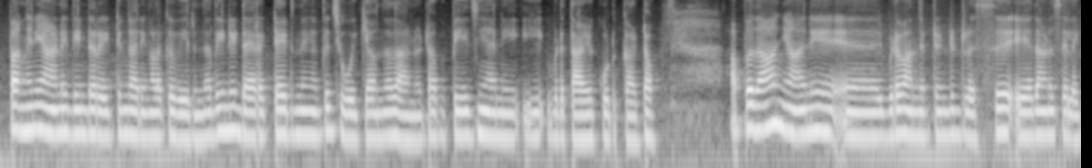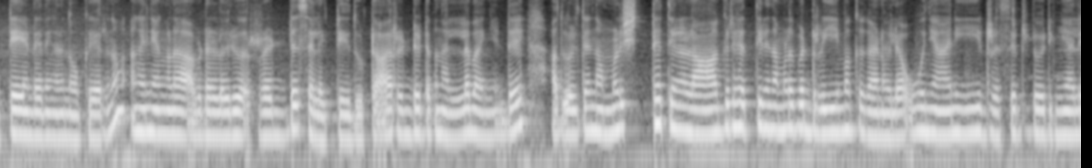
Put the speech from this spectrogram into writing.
അപ്പോൾ അങ്ങനെയാണ് ഇതിന്റെ റേറ്റും കാര്യങ്ങളൊക്കെ വരുന്നത്. ഇനി ഡയറക്റ്റായിട്ട് നിങ്ങൾക്ക് ചോദിക്കാവുന്നതാണ് കേട്ടോ അപ്പോൾ പേജ് ഞാൻ ഈ ഇവിടെ താഴെ കൊടുക്കാം കേട്ടോ അപ്പോൾ ഇതാ ഞാൻ ഇവിടെ വന്നിട്ടുണ്ട് ഡ്രസ്സ് ഏതാണ് സെലക്ട് ചെയ്യേണ്ടതെന്ന് ഇങ്ങനെ നോക്കുമായിരുന്നു അങ്ങനെ ഞങ്ങൾ അവിടെ ഉള്ളൊരു റെഡ് സെലക്ട് ചെയ്തു കേട്ടോ ആ റെഡ് ഇട്ടപ്പോൾ നല്ല ഭംഗിയുണ്ട്. അതുപോലെ തന്നെ നമ്മൾ ഇഷ്ടത്തിനുള്ള ആഗ്രഹത്തിന് നമ്മളിപ്പോൾ ഡ്രീമൊക്കെ കാണുമല്ലോ ഓ ഞാൻ ഈ ഡ്രസ്സ് ഇട്ടിട്ട് ഒരുങ്ങിയാൽ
